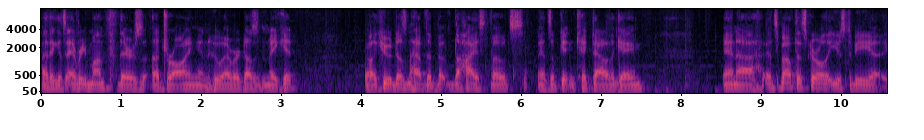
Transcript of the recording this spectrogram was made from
I think it's every month there's a drawing, and whoever doesn't make it, like who doesn't have the the highest votes, ends up getting kicked out of the game. And uh, it's about this girl that used to be uh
